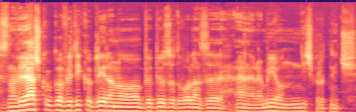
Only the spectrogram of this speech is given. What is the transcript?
Z navijaškega vidika gledano bi bil zadovoljen z enim remijem, nič proti nič.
